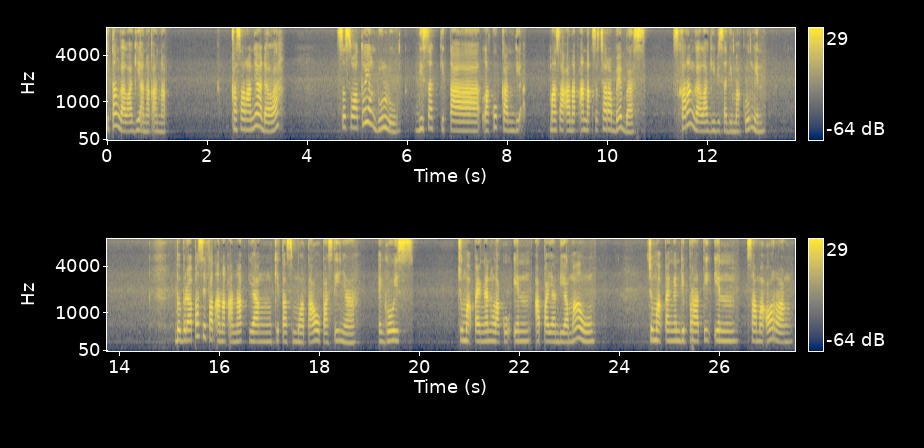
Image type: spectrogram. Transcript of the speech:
kita nggak lagi anak-anak. Kasarannya adalah sesuatu yang dulu bisa kita lakukan di masa anak-anak secara bebas, sekarang nggak lagi bisa dimaklumin. Beberapa sifat anak-anak yang kita semua tahu pastinya egois, cuma pengen ngelakuin apa yang dia mau, cuma pengen diperhatiin sama orang,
